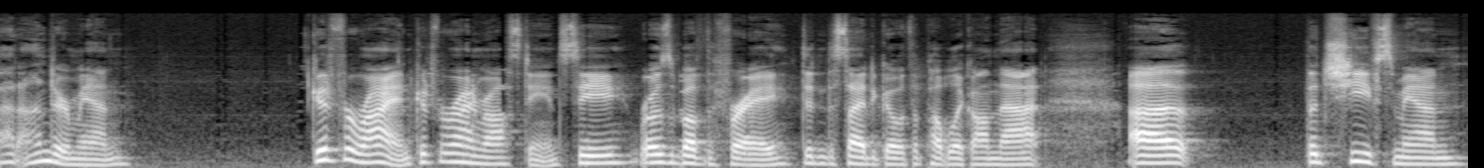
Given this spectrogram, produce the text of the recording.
that under man. Good for Ryan. Good for Ryan Rothstein. See, rose above the fray. Didn't decide to go with the public on that. Uh, the Chiefs, man.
